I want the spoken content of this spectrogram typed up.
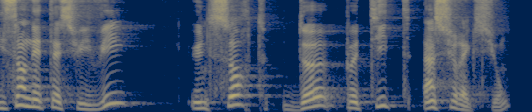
Il s'en était suivi une sorte de petite insurrection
